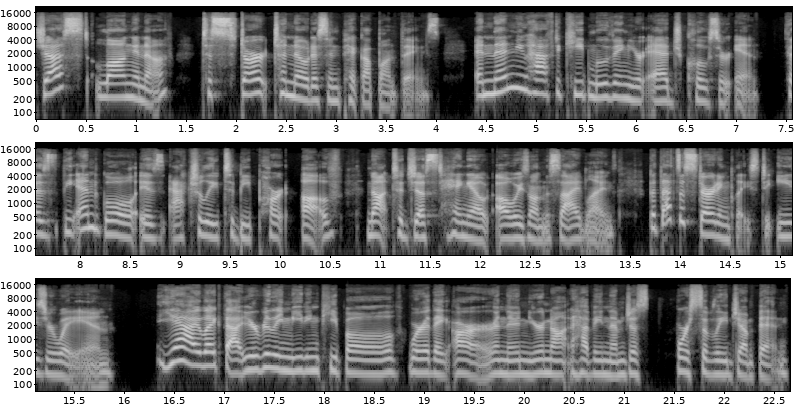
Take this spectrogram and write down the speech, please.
just long enough to start to notice and pick up on things. And then you have to keep moving your edge closer in because the end goal is actually to be part of, not to just hang out always on the sidelines. But that's a starting place to ease your way in. Yeah, I like that. You're really meeting people where they are, and then you're not having them just forcibly jump in.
